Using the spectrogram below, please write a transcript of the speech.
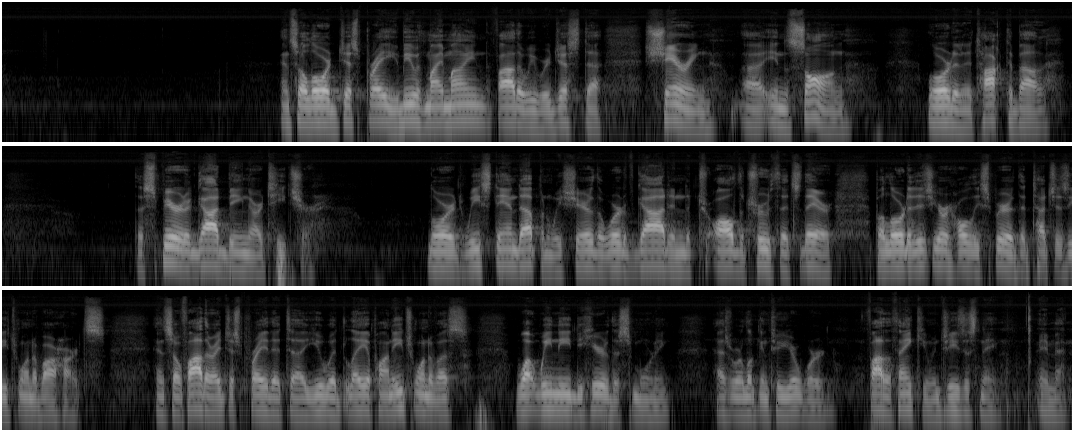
And so, Lord, just pray you be with my mind. Father, we were just uh, sharing uh, in song, Lord, and it talked about the Spirit of God being our teacher. Lord, we stand up and we share the Word of God and the, all the truth that's there. But Lord, it is your Holy Spirit that touches each one of our hearts. And so, Father, I just pray that uh, you would lay upon each one of us what we need to hear this morning as we're looking to your Word. Father, thank you in Jesus' name. Amen.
